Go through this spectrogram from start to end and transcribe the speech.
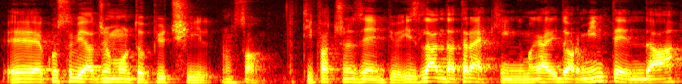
eh, questo viaggio è molto più chill. Non so, ti faccio un esempio, Islanda trekking, magari dormi in tenda,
